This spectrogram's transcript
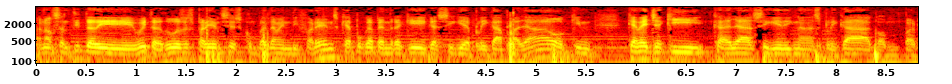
en el sentit de dir, uita, dues experiències completament diferents, què puc aprendre aquí que sigui aplicable allà, o quin, què veig aquí que allà sigui digne d'explicar com per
